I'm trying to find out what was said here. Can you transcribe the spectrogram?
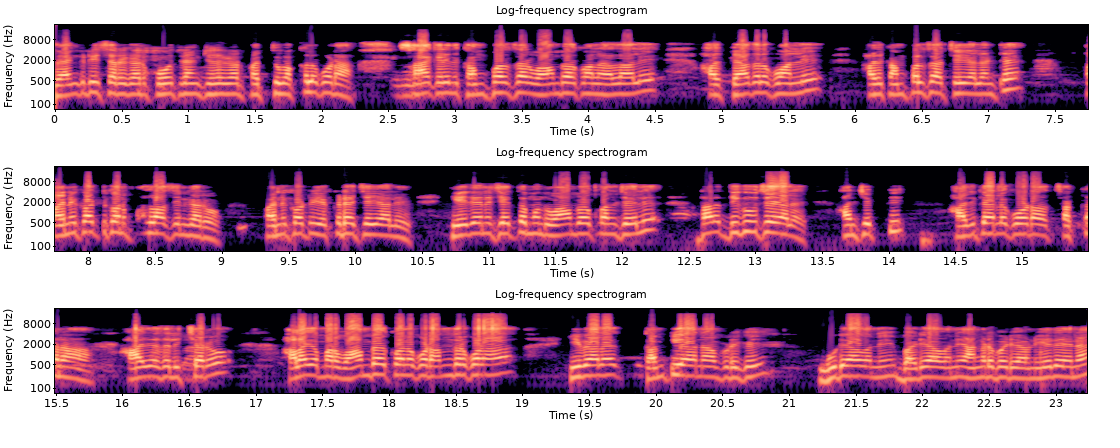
వెంకటేశ్వర గారు పోతి వెంకటేశ్వర గారు ప్రతి ఒక్కరు కూడా సహకరించి కంపల్సరీ వాంబే కోనలు వెళ్ళాలి. అది పేదల కోనలి. అది కంపల్సరీ చేయాలంటే పని కట్టుకొని పల్లాసీన్ గారు పని కట్టు ఎక్కడే చేయాలి. ఏదైనా చేస్తే ముందు వాంబే కోనలు చేయాలి. తర్వాత దిగువ చేయాలి. అని చెప్పి అధికారులు కూడా చక్కన ఆదేశాలు ఇచ్చారు. అలాగే మరి వాంబేకోన కూడా అందరూ కూడా ఈవేళ కమిటీ అయినప్పటికీ గుడి అవని బడి అవని అంగడబడి అవని ఏదైనా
